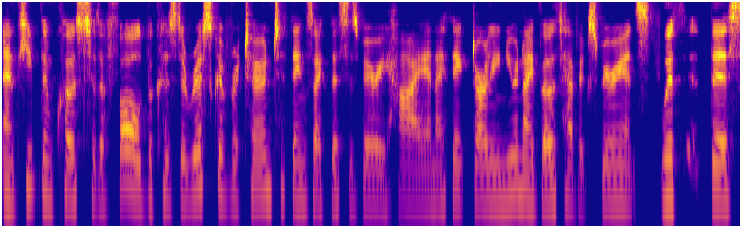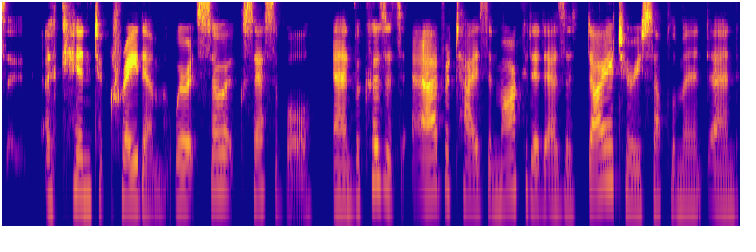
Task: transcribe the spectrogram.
and keep them close to the fold because the risk of return to things like this is very high. And I think, Darlene, you and I both have experience with this akin to kratom, where it's so accessible. And because it's advertised and marketed as a dietary supplement, and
